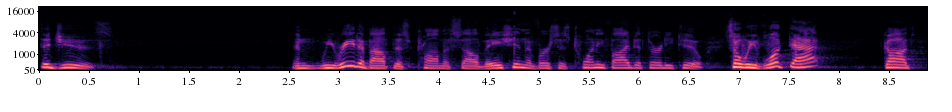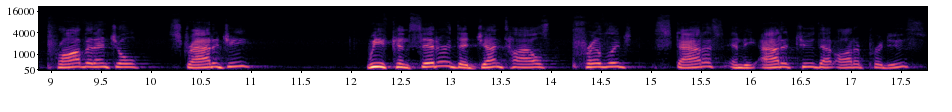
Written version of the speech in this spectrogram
the Jews. And we read about this promised salvation in verses 25 to 32. So we've looked at God's providential strategy. We've considered the Gentiles' privileged status and the attitude that ought to produce.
